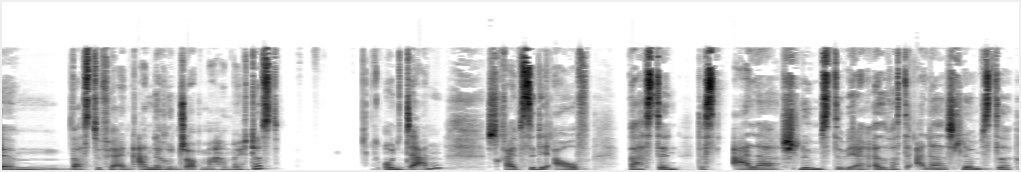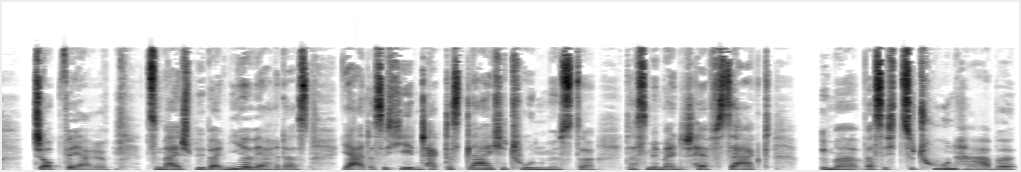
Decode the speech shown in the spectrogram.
ähm, was du für einen anderen Job machen möchtest. Und dann schreibst du dir auf, was denn das Allerschlimmste wäre, also was der allerschlimmste Job wäre. Zum Beispiel bei mir wäre das, ja, dass ich jeden Tag das Gleiche tun müsste, dass mir mein Chef sagt, immer, was ich zu tun habe,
